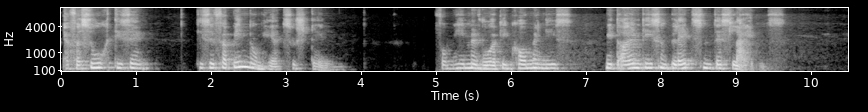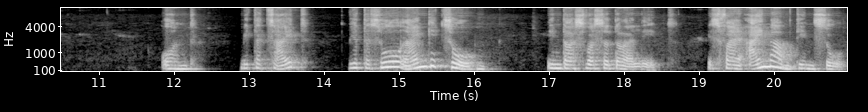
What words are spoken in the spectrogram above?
er versucht diese, diese Verbindung herzustellen. Vom Himmel, wo er gekommen ist, mit allen diesen Plätzen des Leidens. Und mit der Zeit wird er so reingezogen in das, was er da erlebt. Es vereinnahmt ihn so.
